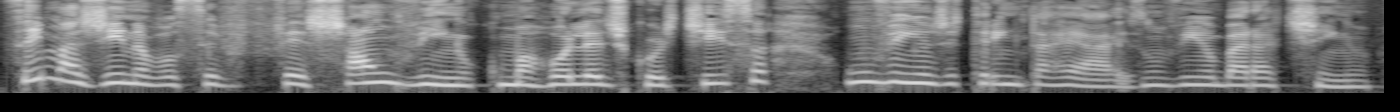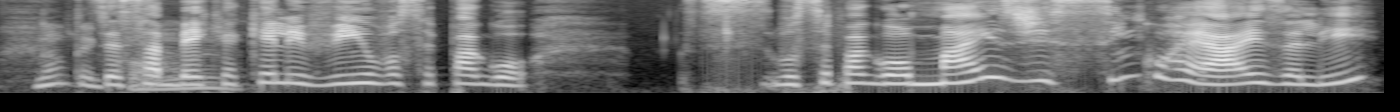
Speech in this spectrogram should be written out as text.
Você imagina você fechar um vinho com uma rolha de cortiça, um vinho de 30 reais, um vinho baratinho. não tem Você como, saber né? que aquele vinho você pagou você pagou mais de 5 reais ali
